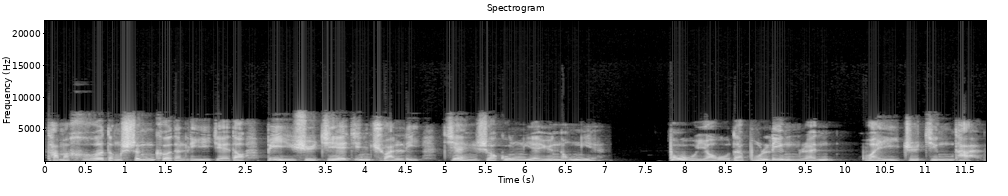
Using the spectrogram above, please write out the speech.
他们何等深刻地理解到必须竭尽全力建设工业与农业，不由得不令人为之惊叹。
